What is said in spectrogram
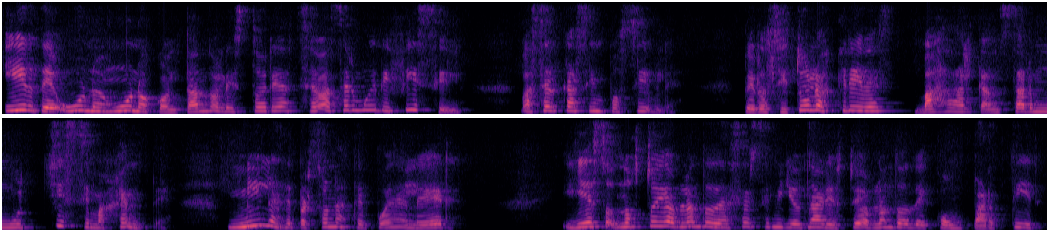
ir de uno en uno contando la historia se va a hacer muy difícil, va a ser casi imposible. Pero si tú lo escribes, vas a alcanzar muchísima gente. Miles de personas te pueden leer. Y eso, no estoy hablando de hacerse millonario, estoy hablando de compartir,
